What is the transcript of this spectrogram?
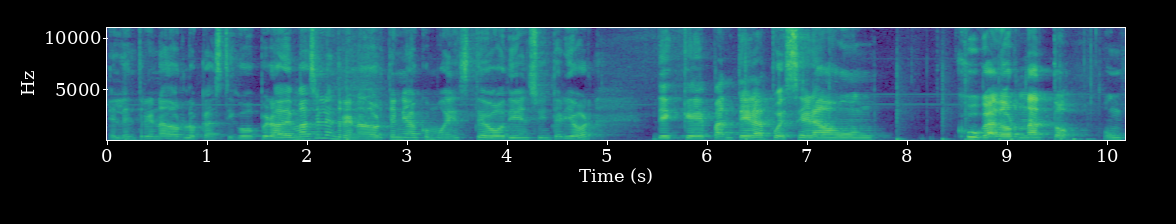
el entrenador lo castigó, pero además el entrenador tenía como este odio en su interior de que Pantera pues era un jugador nato, un,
